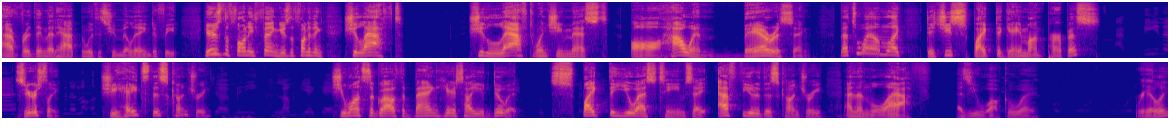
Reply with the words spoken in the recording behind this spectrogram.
Everything that happened with this humiliating defeat. Here's the funny thing. Here's the funny thing. She laughed. She laughed when she missed. Oh, how embarrassing. That's why I'm like, did she spike the game on purpose? Seriously. She hates this country. She wants to go out with a bang. Here's how you do it spike the U.S. team, say F you to this country, and then laugh as you walk away. Really?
